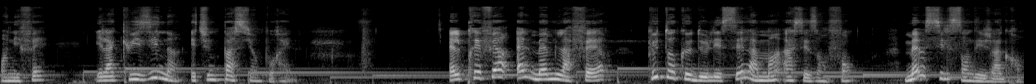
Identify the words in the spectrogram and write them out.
en effet, et la cuisine est une passion pour elle. Elle préfère elle-même la faire plutôt que de laisser la main à ses enfants, même s'ils sont déjà grands.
